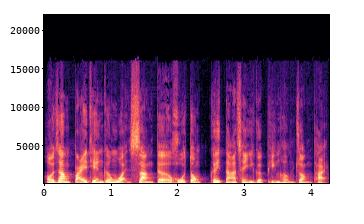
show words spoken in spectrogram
哦，让白天跟晚上的活动可以达成一个平衡状态。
